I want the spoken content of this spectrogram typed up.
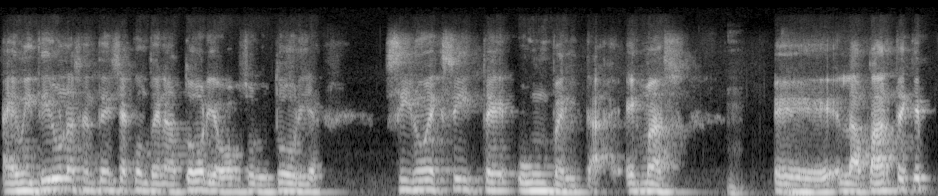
emitir una sentencia condenatoria o absolutoria si no existe un peritaje. Es más, eh, la parte que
